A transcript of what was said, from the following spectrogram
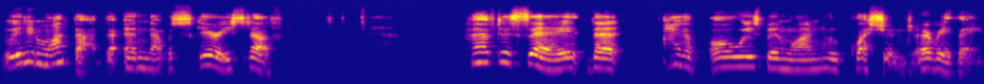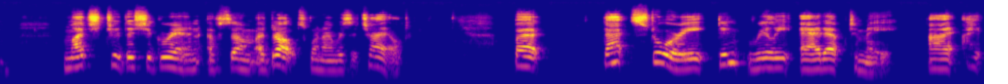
We didn't want that, and that was scary stuff. I have to say that I have always been one who questioned everything, much to the chagrin of some adults when I was a child. But that story didn't really add up to me. I, I,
